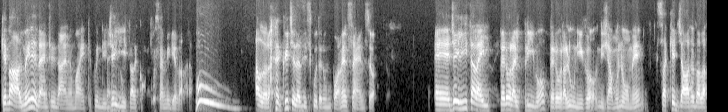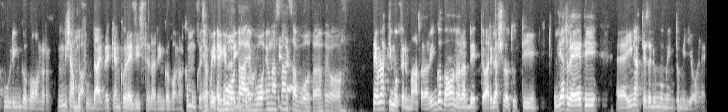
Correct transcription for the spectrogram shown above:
Che va al main event di Dynamite, quindi Jay Bello. Lethal contro Sammy Guevara. Uh! Allora, qui c'è da discutere un po', nel senso, eh, Jay Lethal è il- per ora il primo, per ora l'unico, diciamo, nome saccheggiato dalla Fu Ring of Honor. Non diciamo Già. Fu, dai, perché ancora esiste la Ring of Honor. Comunque È, sapete è che vuota, è, Honor- vuo- è una stanza Esatto. vuota, però... Si è un attimo fermata la Ring of Honor, ha detto, ha rilasciato tutti gli atleti eh, in attesa di un momento migliore.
